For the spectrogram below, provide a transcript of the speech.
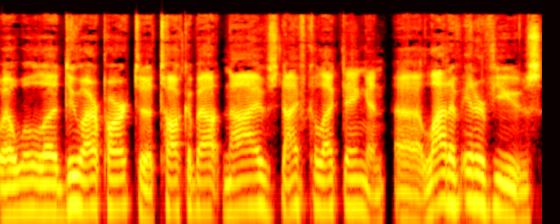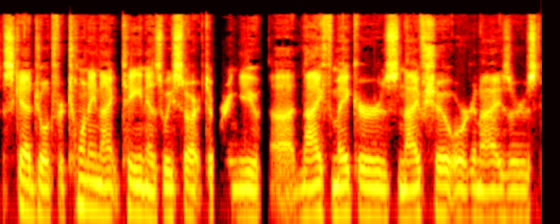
Well, we'll uh, do our part to talk about knives, knife collecting, and uh, a lot of interviews scheduled for 2019 as we start to bring you uh, knife makers, knife show organizers,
